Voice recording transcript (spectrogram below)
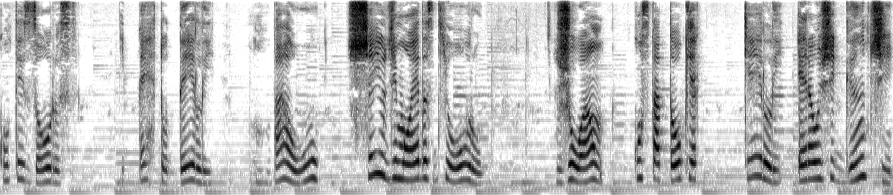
com tesouros e perto dele um baú cheio de moedas de ouro. João constatou que aquele era o gigante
